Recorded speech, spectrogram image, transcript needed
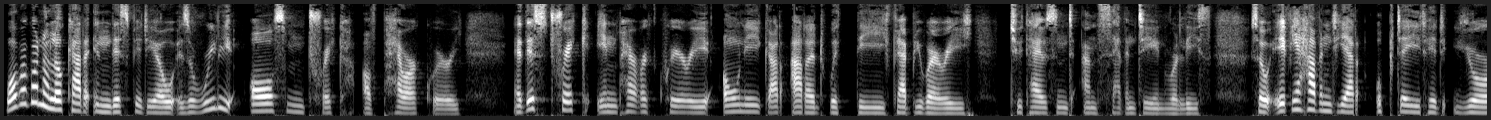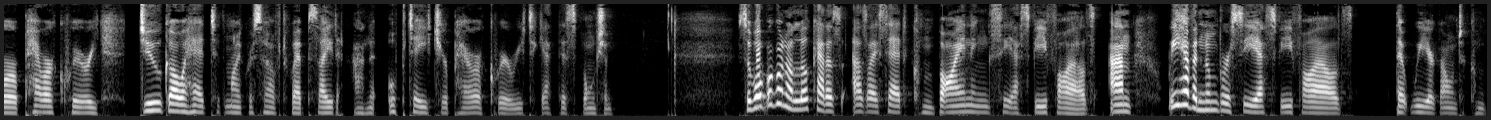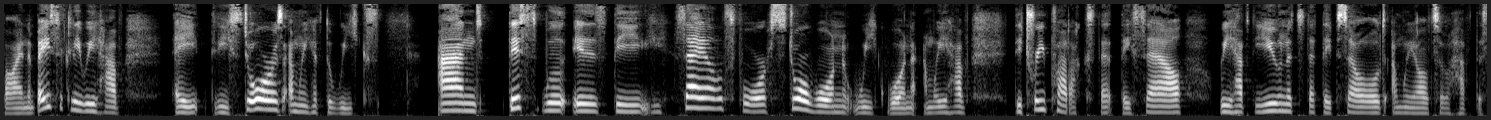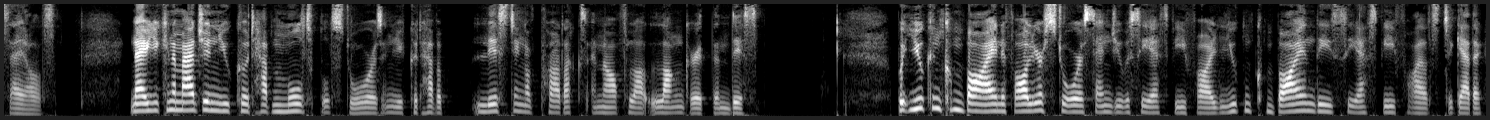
What we're going to look at in this video is a really awesome trick of Power Query. Now this trick in Power Query only got added with the February 2017 release. So if you haven't yet updated your Power Query, do go ahead to the Microsoft website and update your Power Query to get this function. So what we're going to look at is, as I said, combining CSV files. And we have a number of CSV files that we are going to combine. And basically we have a the stores and we have the weeks. And this will is the sales for store one, week one, and we have the three products that they sell. We have the units that they've sold, and we also have the sales. Now you can imagine you could have multiple stores and you could have a listing of products an awful lot longer than this. But you can combine, if all your stores send you a CSV file, you can combine these CSV files together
